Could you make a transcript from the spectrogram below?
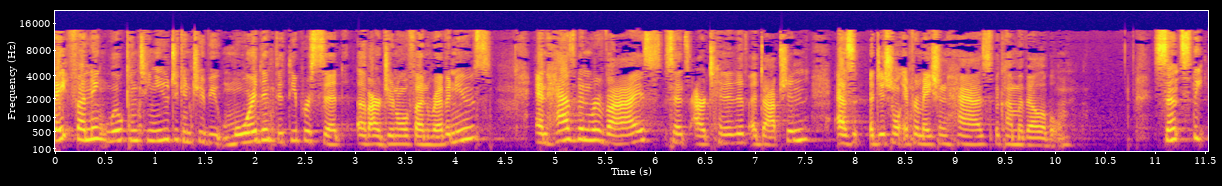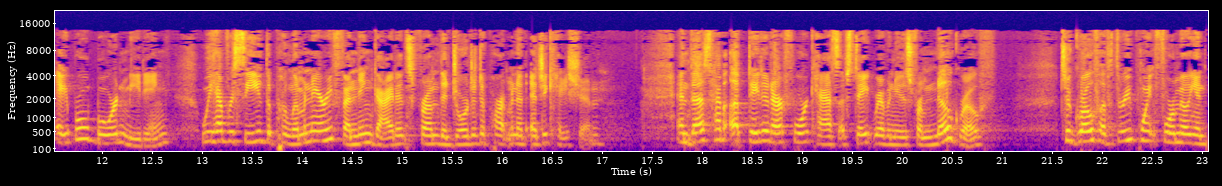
State funding will continue to contribute more than 50% of our general fund revenues and has been revised since our tentative adoption as additional information has become available. Since the April board meeting, we have received the preliminary funding guidance from the Georgia Department of Education and thus have updated our forecast of state revenues from no growth to growth of $3.4 million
